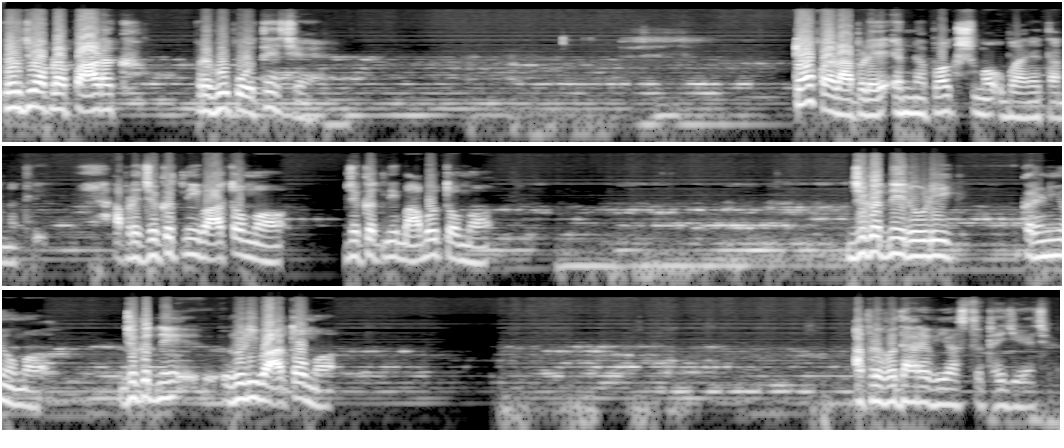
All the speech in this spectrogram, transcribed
પણ જો આપણા પાળક પ્રભુ પોતે છે, તો પણ આપણે એમના પક્ષમાં ઊભા રહેતા નથી. આપણે જગતની વાતોમાં, જગતની બાબતોમાં, જગતની રૂઢી કરણીઓમાં, જગતની રૂઢી વાતોમાં આપણે વધારે વ્યસ્ત થઈ જઈએ છીએ.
